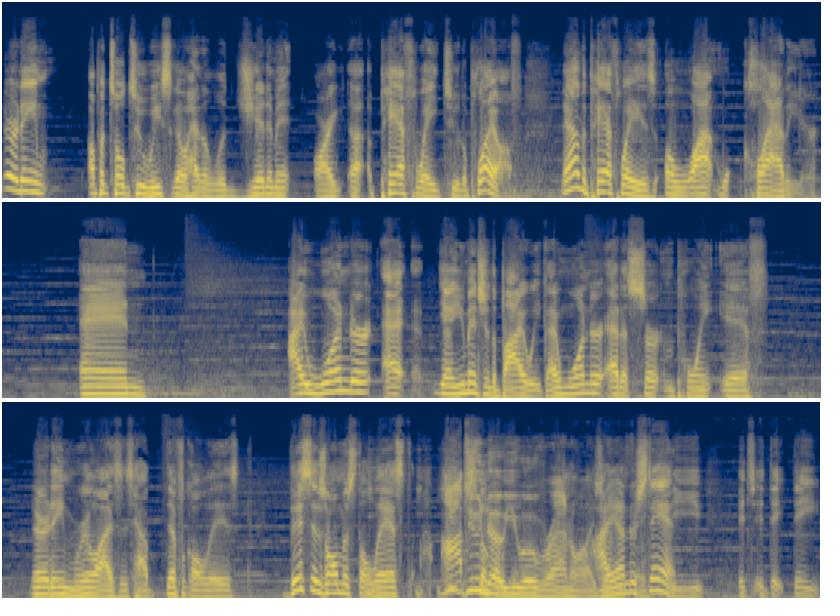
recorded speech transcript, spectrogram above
Notre Dame, up until two weeks ago, had a legitimate arg- uh, pathway to the playoff. Now the pathway is a lot more cloudier, and I wonder at you know you mentioned the bye week. I wonder at a certain point if Notre Dame realizes how difficult it is. This is almost the last. you do know you overanalyze. I understand. You- it's it, they, they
